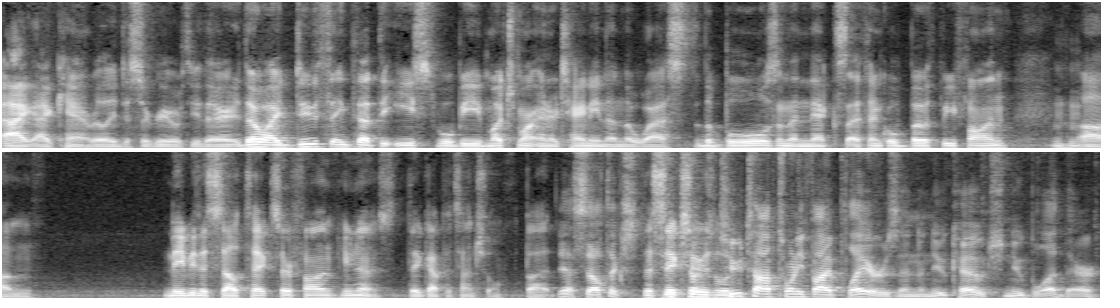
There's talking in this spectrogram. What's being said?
I, I can't really disagree with you there. Though I do think that the East will be much more entertaining than the West. The Bulls and the Knicks, I think, will both be fun. Mm-hmm. Um, maybe the Celtics are fun. Who knows? They got potential. But yeah, Celtics. The Sixers two, will... two top twenty-five players and a new coach, new blood there.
